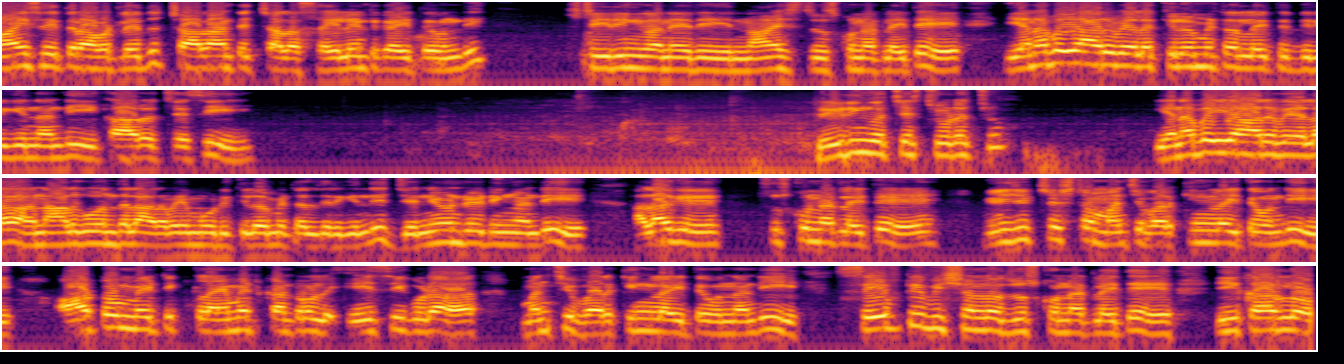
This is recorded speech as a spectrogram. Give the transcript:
నాయిస్ అయితే రావట్లేదు. చాలా అంటే చాలా సైలెంట్గా అయితే ఉంది. స్టీరింగ్ అనేది నాయిస్ చూసుకున్నట్లయితే ఎనభై ఆరు వేల కిలోమీటర్లు అయితే తిరిగిందండి ఈ కార్ వచ్చేసి. రీడింగ్ వచ్చేసి చూడొచ్చు. ఎనభై ఆరు వేల నాలుగు వందల అరవై మూడు కిలోమీటర్లు తిరిగింది. జెన్యున్ రీడింగ్ అండి. అలాగే చూసుకున్నట్లయితే మ్యూజిక్ సిస్టమ్ మంచి వర్కింగ్లో అయితే ఉంది. ఆటోమేటిక్ క్లైమేట్ కంట్రోల్ ఏసీ కూడా మంచి వర్కింగ్లో అయితే ఉందండి. సేఫ్టీ విషయంలో చూసుకున్నట్లయితే ఈ కార్లో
